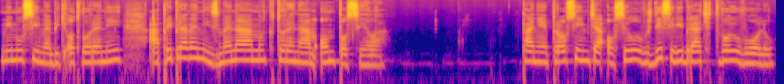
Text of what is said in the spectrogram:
My musíme byť otvorení a pripravení zmenám, ktoré nám On posiela. Pane, prosím ťa o silu vždy si vybrať Tvoju vôľu.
